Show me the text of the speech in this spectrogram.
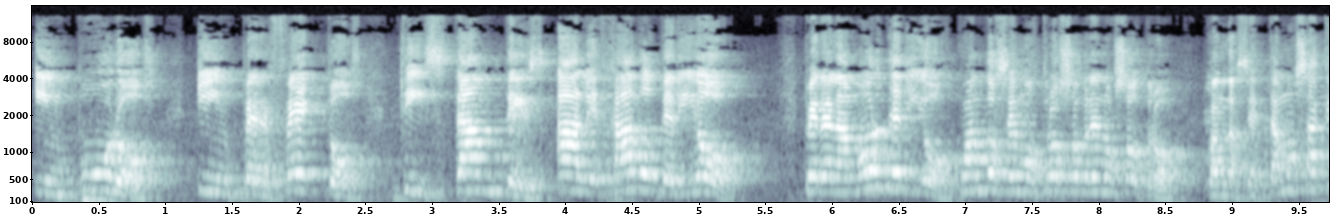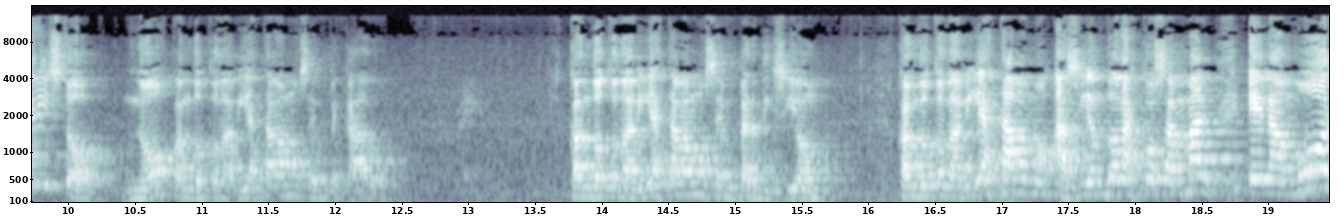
impuros, imperfectos, distantes, alejados de Dios. Pero el amor de Dios, ¿cuándo se mostró sobre nosotros? Cuando aceptamos a Cristo. No, cuando todavía estábamos en pecado. Cuando todavía estábamos en perdición. Cuando todavía estábamos haciendo las cosas mal. El amor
